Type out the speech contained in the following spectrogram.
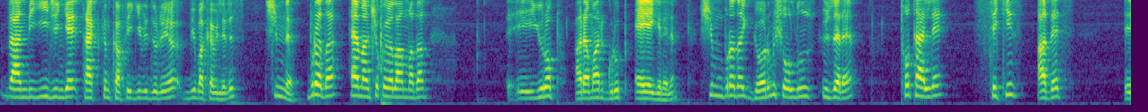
ben bir Yijing'e taktım kafayı gibi duruyor. Bir bakabiliriz. Şimdi burada hemen çok oyalanmadan e, Europe Aramar Grup E'ye girelim. Şimdi burada görmüş olduğunuz üzere totalde 8 adet e,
